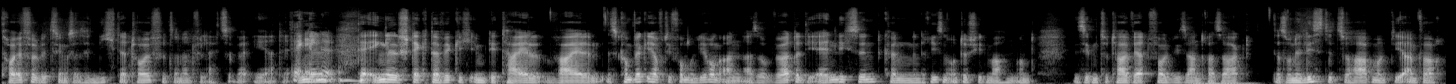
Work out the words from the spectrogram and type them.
Teufel, beziehungsweise nicht der Teufel, sondern vielleicht sogar eher der, der Engel. Engel. Der Engel steckt da wirklich im Detail, weil es kommt wirklich auf die Formulierung an. Also Wörter, die ähnlich sind, können einen riesen Unterschied machen und ist eben total wertvoll, wie Sandra sagt, da so eine Liste zu haben und die einfach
